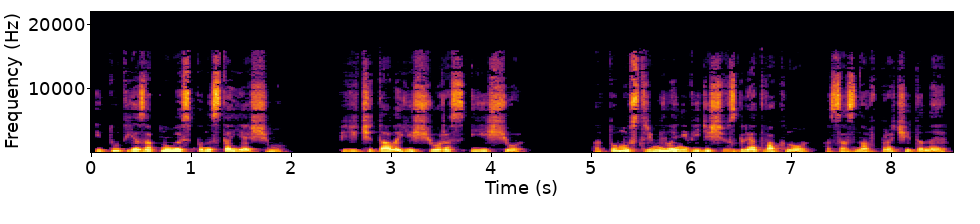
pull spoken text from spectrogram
И тут я запнулась по-настоящему. Перечитала еще раз и еще. Потом устремила невидящий взгляд в окно, осознав прочитанное.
